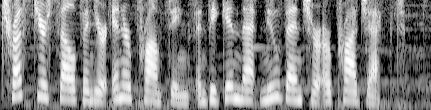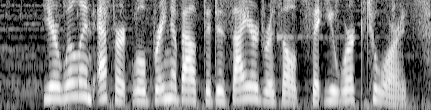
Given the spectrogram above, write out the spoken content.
Trust yourself and your inner promptings and begin that new venture or project. Your will and effort will bring about the desired results that you work towards.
